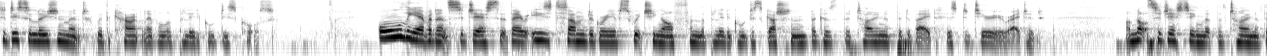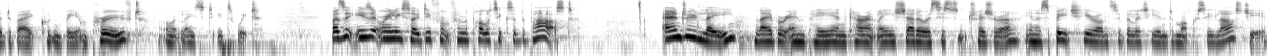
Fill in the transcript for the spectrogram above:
to disillusionment with the current level of political discourse. All the evidence suggests that there is some degree of switching off from the political discussion because the tone of the debate has deteriorated. I'm not suggesting that the tone of the debate couldn't be improved, or at least its wit. But it isn't really so different from the politics of the past. Andrew Leigh, Labor MP and currently Shadow Assistant Treasurer, in a speech here on civility and democracy last year,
